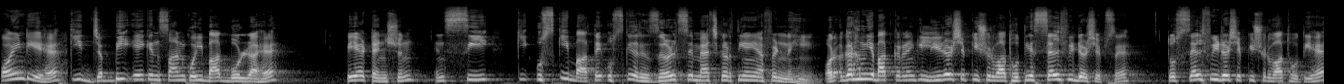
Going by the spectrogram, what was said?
पॉइंट ये है कि जब भी एक इंसान कोई बात बोल रहा है पे अटेंशन एंड सी कि उसकी बातें उसके रिज़ल्ट से मैच करती हैं या फिर नहीं। और अगर हम ये बात कर रहे हैं कि लीडरशिप की शुरुआत होती है सेल्फ लीडरशिप से तो सेल्फ लीडरशिप की शुरुआत होती है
